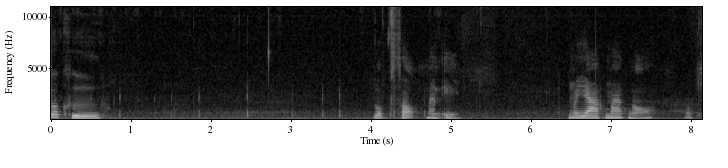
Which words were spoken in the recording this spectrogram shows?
ก็คือ ลบ 2 นั่นเอง ไม่ยากมากเนาะโอเค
